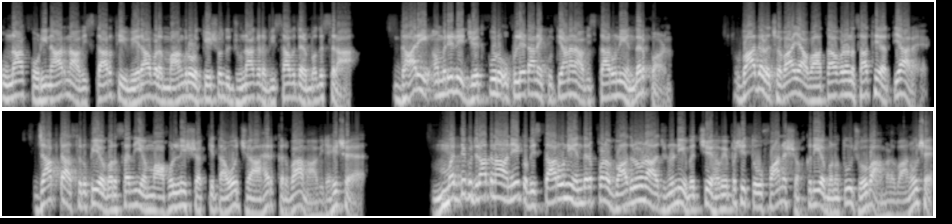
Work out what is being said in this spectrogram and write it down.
ઉના, કોડીનારના વિસ્તારથી વેરાવળ, માંગરોળ, કેશોદ, જુનાગઢ, વિસાવદર, બગસરા, ધારી, અમરેલી, જેતપુર, ઉપલેટા અને કુતિયાણાના વિસ્તારોની અંદર પણ વાદળ છવાયા વાતાવરણ સાથે અત્યારે ઝાપટા સ્વરૂપીય વરસાદી માહોલની શક્યતાઓ જાહેર કરવામાં આવી રહી છે. મધ્ય ગુજરાતના અનેક વિસ્તારોની અંદર પણ વાદળોના ઝુંડની વચ્ચે હવે પછી તોફાન સક્રિય બનતું જોવા મળવાનું છે.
